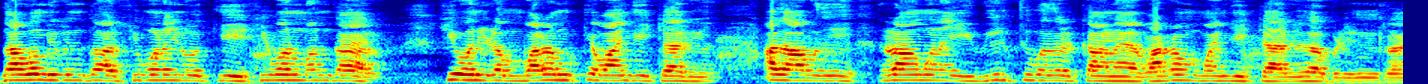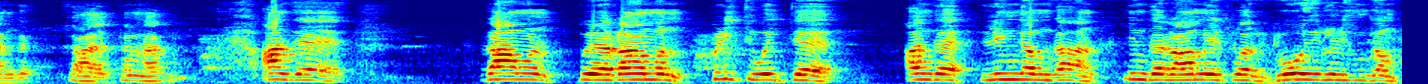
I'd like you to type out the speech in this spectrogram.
தவம் இருந்தார். சிவனை நோக்கி சிவன் வந்தார். சிவனிடம் வரம் வாங்கிட்டார். அதாவது ராமனை வீழ்த்துவதற்கான வரம் வாங்கிட்டாரு அப்படின்றாங்க. சொ- சொன்னார். அந்த ராமன் ராமன் பிடித்து வைத்த அந்த லிங்கம் தான் இந்த ராமேஸ்வர் ஜோதிர்லிங்கம்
